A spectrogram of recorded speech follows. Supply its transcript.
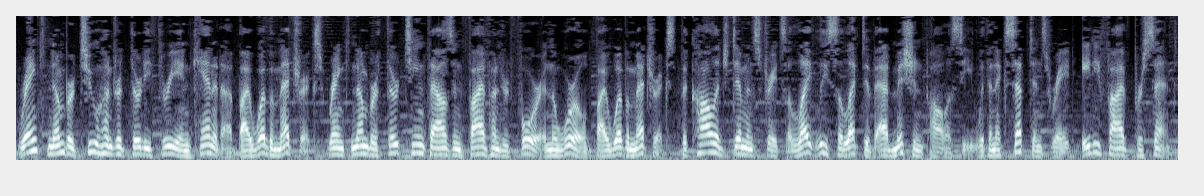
Ranked number 233 in Canada by Webometrics, ranked number 13,504 in the world by Webometrics, the college demonstrates a lightly selective admission policy with an acceptance rate 85%.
